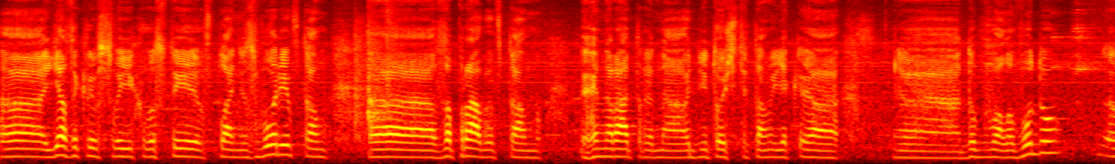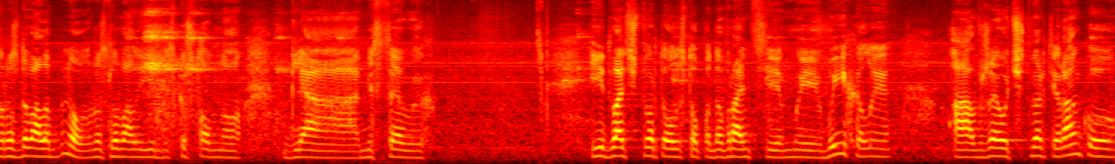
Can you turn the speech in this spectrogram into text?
Е, Я закрив свої хвости в плані зборів, там е, заправив там генератори на одній точці, там яка е, добувала воду, роздавала, ну, розливали її безкоштовно для місцевих. І 24 листопада вранці ми виїхали. А вже о 4 ранку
